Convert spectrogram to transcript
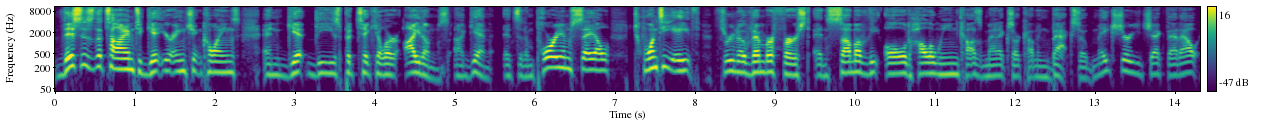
this is the time to get your ancient coins and get these particular items. Again, it's an Emporium sale, 28th through November 1st, and some of the old Halloween cosmetics are coming back. So make sure you check that out.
